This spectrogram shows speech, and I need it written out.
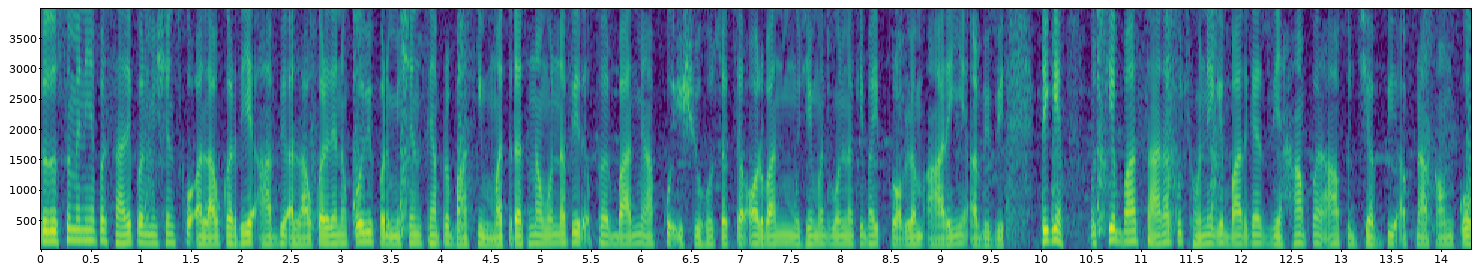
तो दोस्तों, मैंने यहाँ पर सारे परमिशंस को अलाउ कर दिया आप भी अलाउ कर देना। कोई भी परमिशंस यहाँ पर बाकी मत रखना, वरना फिर फिर बाद में आपको इशू हो सकता है और बाद में मुझे मत बोलना कि भाई प्रॉब्लम आ रही है अभी भी। ठीक है? उसके बाद सारा कुछ होने के बाद गैस यहाँ पर आप जब भी अपना अकाउंट को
